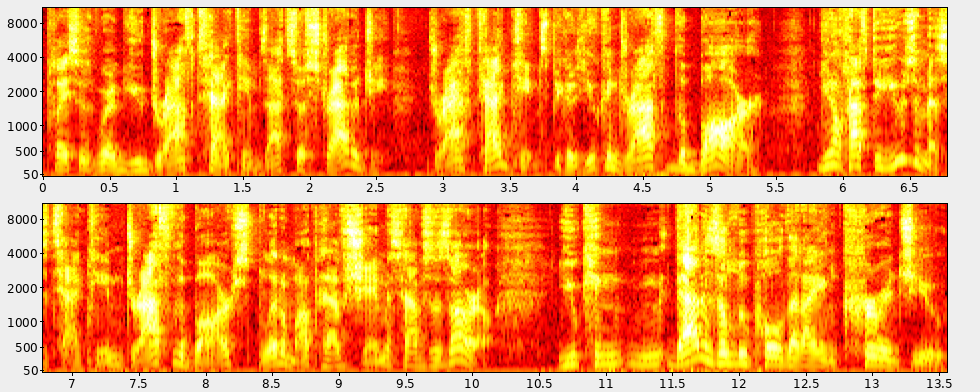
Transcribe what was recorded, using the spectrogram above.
places where you draft tag teams. That's a strategy. Draft tag teams because you can draft the bar. You don't have to use them as a tag team. Draft the bar, split them up, have Sheamus, have Cesaro you can that is a loophole that I encourage you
